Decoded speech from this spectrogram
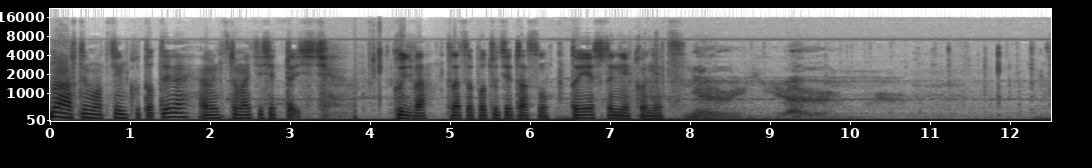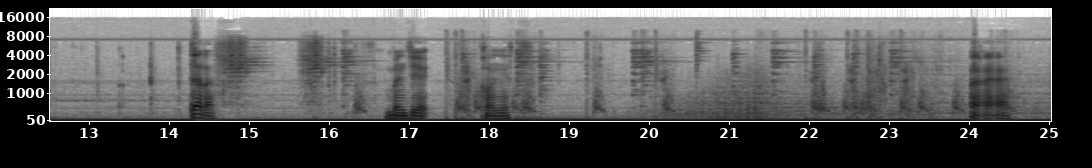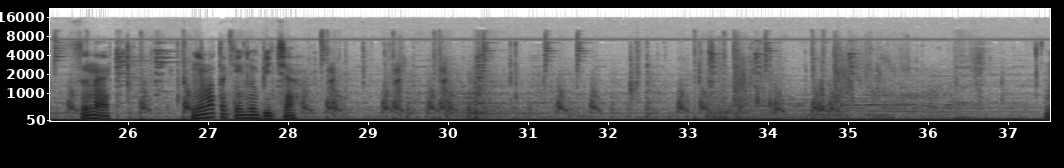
No a w tym odcinku to tyle, a więc trzymajcie się, cześć. Kuźwa, tracę poczucie czasu. To jeszcze nie koniec. Teraz będzie koniec. E, e, e. Synek, nie ma takiego bicia.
